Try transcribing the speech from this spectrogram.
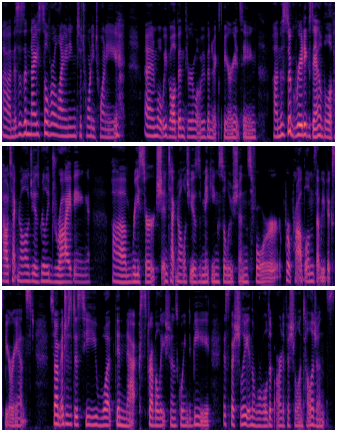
Um, this is a nice silver lining to 2020 and what we've all been through and what we've been experiencing. Um, this is a great example of how technology is really driving um, research and technology is making solutions for for problems that we've experienced. So I'm interested to see what the next revelation is going to be, especially in the world of artificial intelligence.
